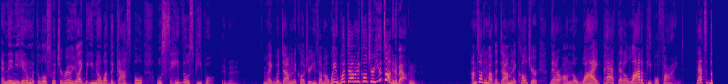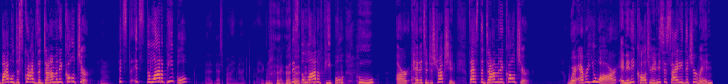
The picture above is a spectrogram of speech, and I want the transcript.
And then you hit them with the little switcheroo. You're like, but you know what? The gospel will save those people. Amen. I'm like, what dominant culture are you talking about? Wait, what dominant culture are you talking about? I'm talking about the dominant culture that are on the wide path that a lot of people find. That's the Bible describes a dominant culture. Yeah. It's it's the lot of people. uh, that's probably not grammatically correct, but it's the lot of people who are headed to destruction. That's the dominant culture. Wherever you are, in any culture, in any society that you're in,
